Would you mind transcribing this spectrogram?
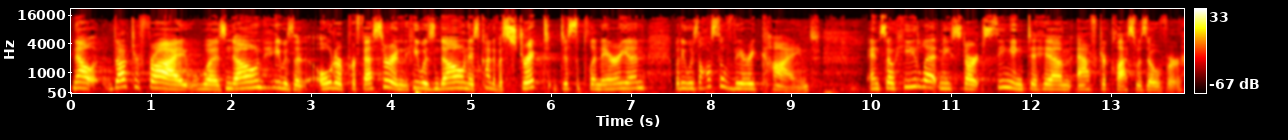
Now, Dr. Fry was known, he was an older professor, and he was known as kind of a strict disciplinarian, but he was also very kind. And so he let me start singing to him after class was over.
